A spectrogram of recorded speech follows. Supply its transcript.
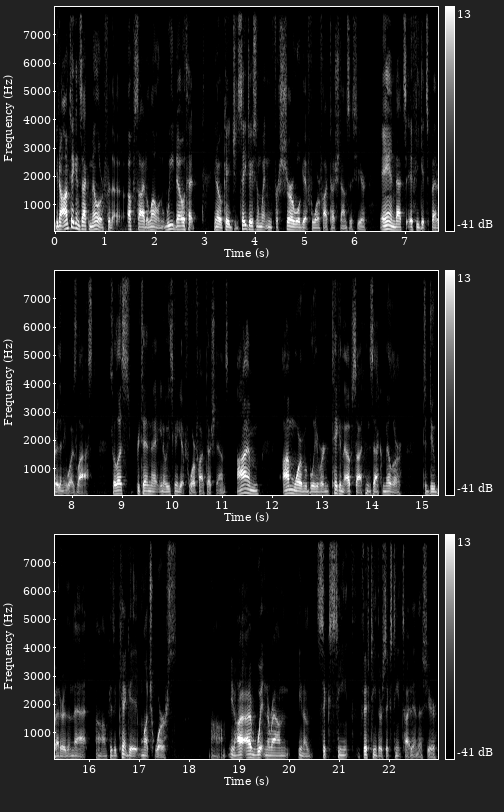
you know, I'm taking Zach Miller for the upside alone. We know that, you know, okay, say Jason Witten for sure will get four or five touchdowns this year, and that's if he gets better than he was last. So let's pretend that you know he's going to get four or five touchdowns. I'm I'm more of a believer in taking the upside in Zach Miller to do better than that because um, it can't get much worse. Um, you know, I, have Witten around you know 16th, 15th or 16th tight end this year,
